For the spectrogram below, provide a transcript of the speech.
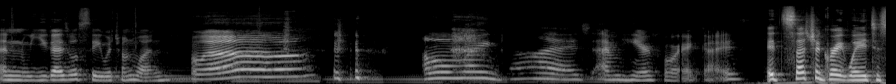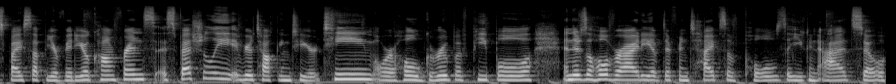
and you guys will see which one won. Wow. oh my gosh. I'm here for it, guys. It's such a great way to spice up your video conference, especially if you're talking to your team or a whole group of people. And there's a whole variety of different types of polls that you can add. So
